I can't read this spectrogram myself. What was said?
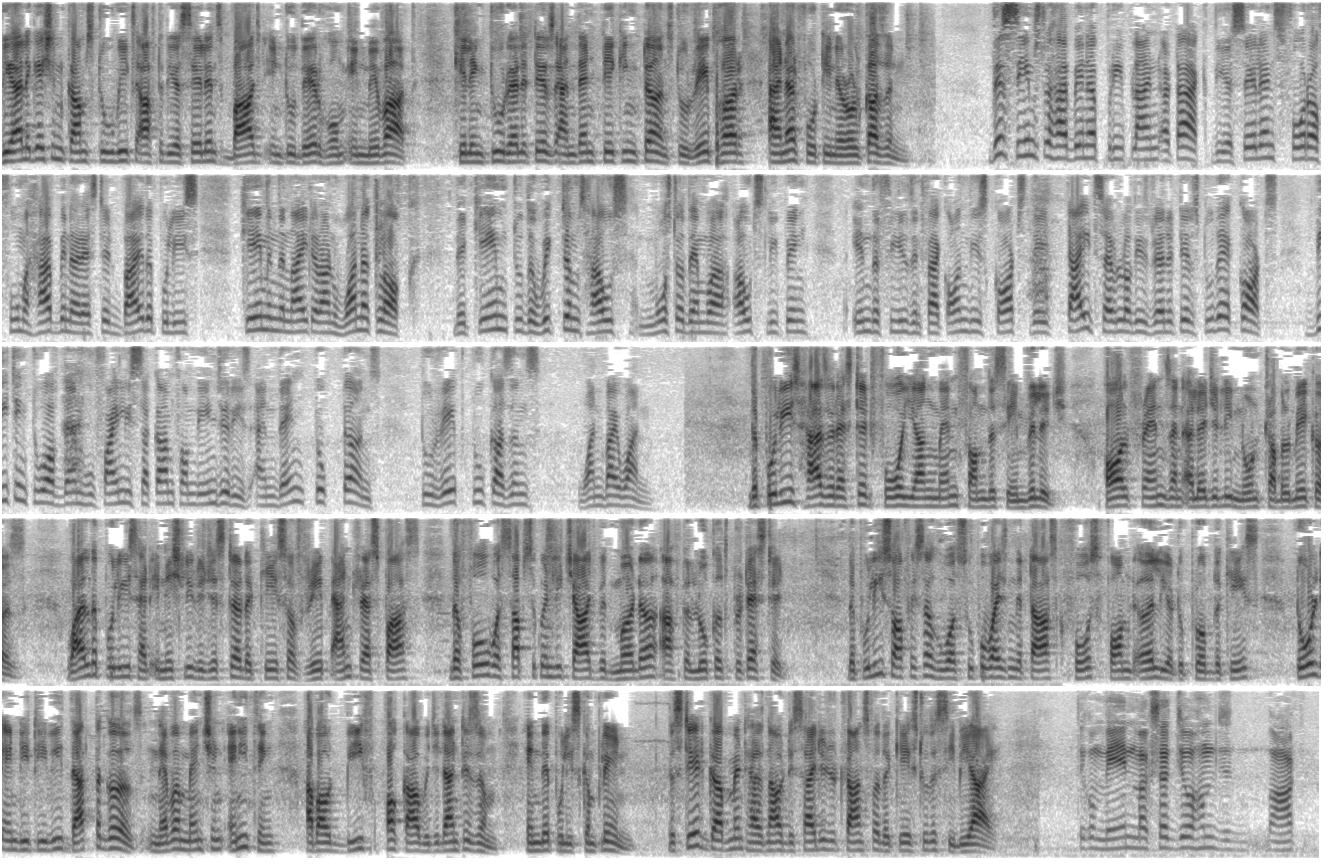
The allegation comes two weeks after the assailants barged into their home in Mewat, killing two relatives and then taking turns to rape her and her 14 year old cousin. This seems to have been a pre planned attack. The assailants, four of whom have been arrested by the police, came in the night around 1 o'clock. They came to the victim's house, and most of them were out sleeping in the fields. In fact, on these cots, they tied several of these relatives to their cots, beating two of them who finally succumbed from the injuries, and then took turns to rape two cousins one by one. The police has arrested four young men from the same village, all friends and allegedly known troublemakers. While the police had initially registered a case of rape and trespass, the four were subsequently charged with murder after locals protested. The police officer who was supervising the task force formed earlier to probe the case told NDTV that the girls never mentioned anything about beef or cow vigilantism in their police complaint. The state government has now decided to transfer the case to the CBI. देखो main मकसद जो हम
